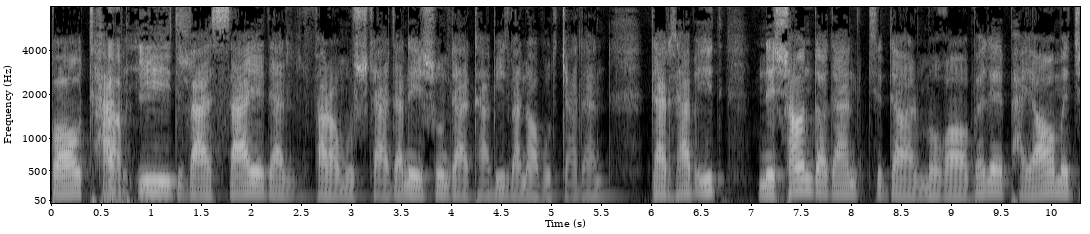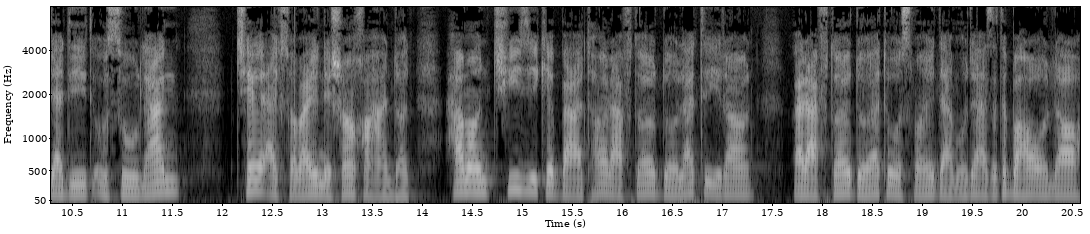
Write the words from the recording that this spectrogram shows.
با تبعید تبعید. و سعی در فراموش کردن ایشون در تبعید و نابود کردن. در تبعید نشان دادند که در مقابل پیام جدید اصولا چه عکس‌العملی نشان خواهند داد همان چیزی که بعدها رفتار دولت ایران و رفتار دولت عثمانی در مورد حضرت بهاءالله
